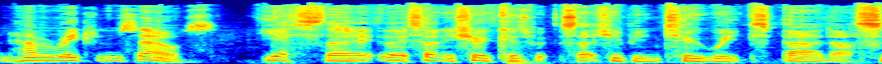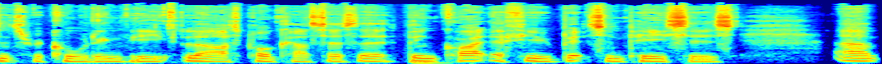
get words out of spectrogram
and have a read for themselves. Yes, they, they certainly should because it's actually been two weeks bad us since recording the last podcast. So there's been quite a few bits and pieces. Um,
